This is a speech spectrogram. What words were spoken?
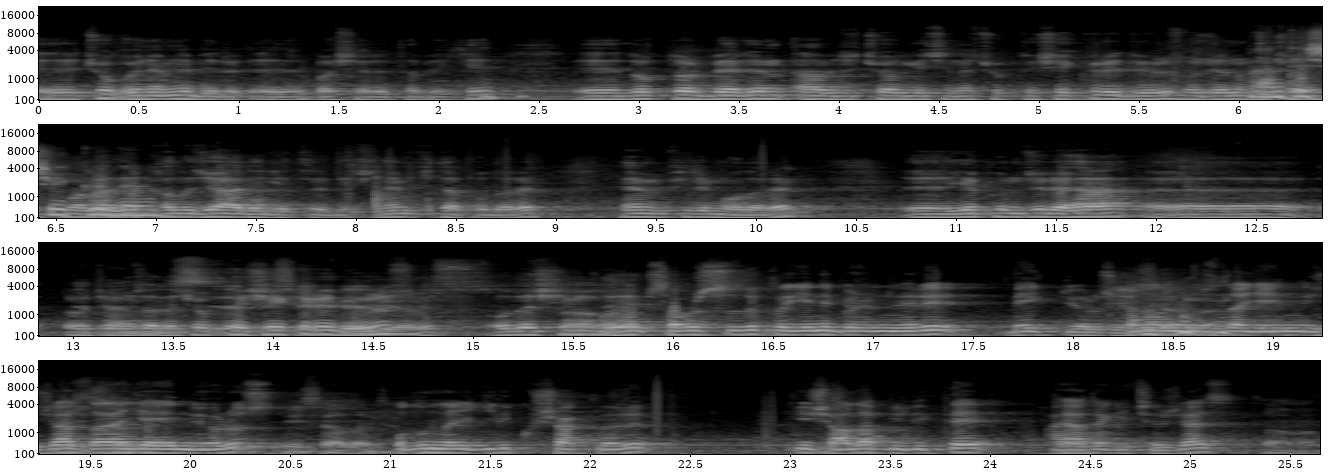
e, çok önemli bir e, başarı tabii ki. E, Doktor Berin Avcı Çölgeç'ine çok teşekkür ediyoruz. Hocanın Ben bu teşekkür çalışmalarını kalıcı hale getirdiği için hem kitap olarak hem film olarak. E, yapımcı Reha e, hocamıza Efendim, da çok size teşekkür, ediyoruz. O da şimdi hem sabırsızlıkla yeni bölümleri bekliyoruz. İnşallah. Kanalımızda yayınlayacağız. Zaten yayınlıyoruz. İnşallah. Onunla ilgili kuşakları inşallah birlikte hayata geçireceğiz. Tamam.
